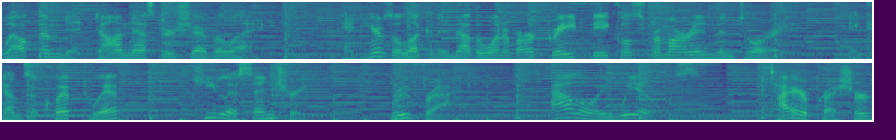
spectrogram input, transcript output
Welcome to Don Nester Chevrolet. And here's a look at another one of our great vehicles from our inventory. And comes equipped with keyless entry, roof rack, alloy wheels, tire pressure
